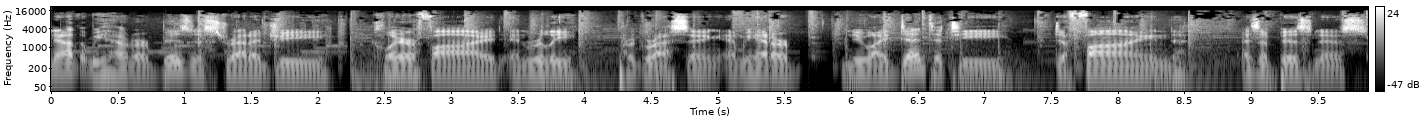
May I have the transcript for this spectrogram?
now that we had our business strategy clarified and really progressing, and we had our new identity defined as a business,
